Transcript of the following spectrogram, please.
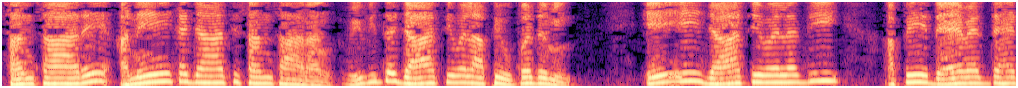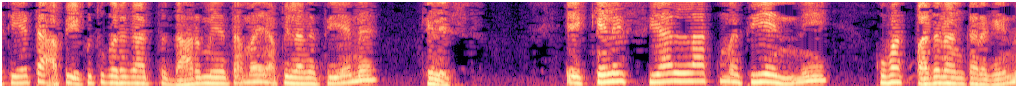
සංසාරේ අනේක ಜಾති සංසාරං විවිධ ಜಾතිවල අපි උපදමින් ඒ ඒ ಜಾතිවලදී අපේ දෑවැද්ද හැටියට අපි එකතු කරගත්ත ධර්මය තමයි අපි ළඟ තියෙන කෙලෙස්. ඒ කෙලෙස් සියල්ලක්ම තියෙන්නේ කුමක් පදනම් කරගෙන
